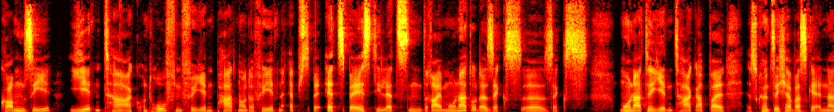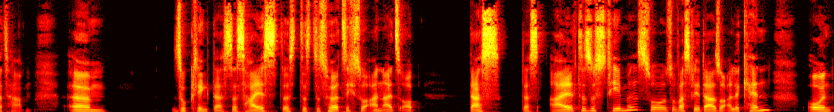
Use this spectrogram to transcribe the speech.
kommen sie jeden Tag und rufen für jeden Partner oder für jeden Adspace die letzten drei Monate oder sechs, äh, sechs Monate jeden Tag ab, weil es könnte sich ja was geändert haben. Ähm, so klingt das. Das heißt, das, das, das hört sich so an, als ob das das alte System ist, so, so was wir da so alle kennen. Und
